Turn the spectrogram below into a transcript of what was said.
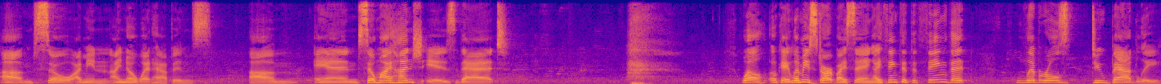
Um, so, I mean, I know what happens. Um, and so my hunch is that. Well, okay, let me start by saying I think that the thing that liberals do badly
